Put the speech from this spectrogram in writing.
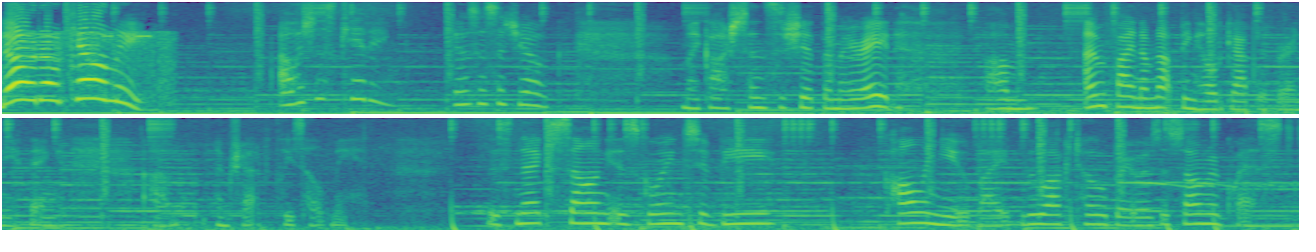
No, don't kill me! I was just kidding. It was just a joke. My gosh, censorship, am I right? Um, I'm fine, I'm not being held captive or anything. Um, I'm trapped, please help me. This next song is going to be Calling You by Blue October. It was a song request,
